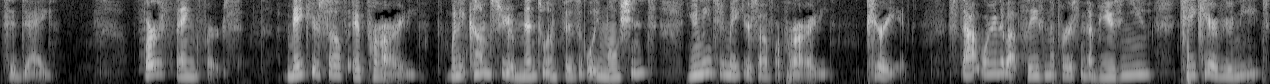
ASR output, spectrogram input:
today. First thing first, make yourself a priority. When it comes to your mental and physical emotions, you need to make yourself a priority, period. Stop worrying about pleasing the person abusing you. Take care of your needs.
